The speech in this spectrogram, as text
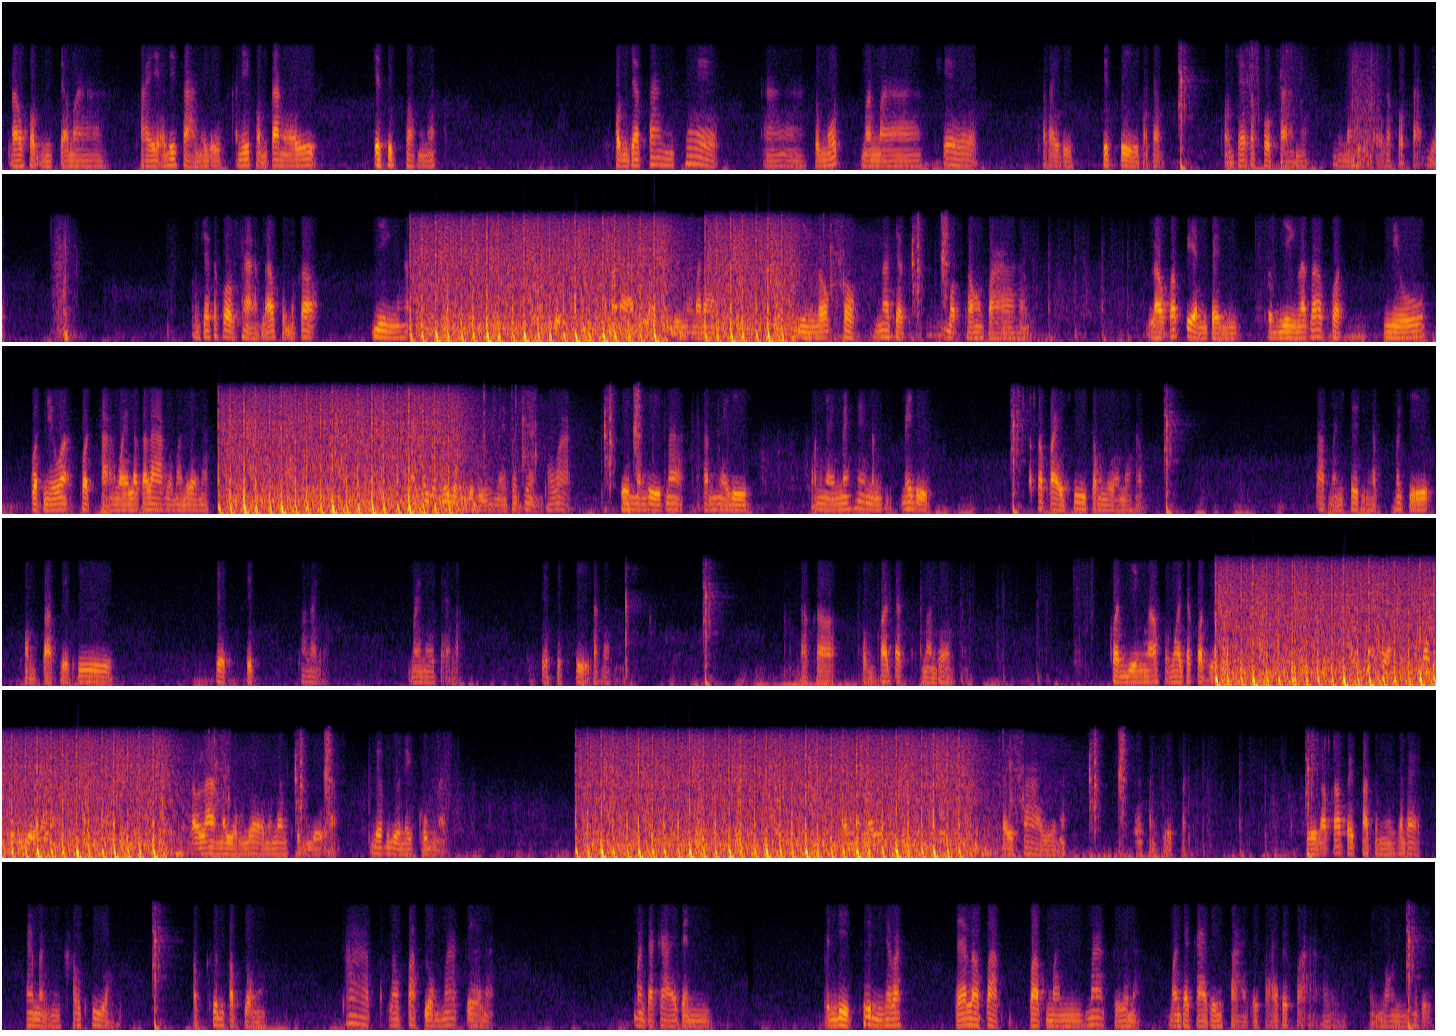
แล้วผมจะมาใช้อันที่สามให้ดู อันนี้ผมตั้งไว้เจ็ดสิบสองนะ ผมจะตั้งแค่อ่าสมมติมันมาแค่เท่าไรดีสิบสี่นะครับ ผมใช้ตะโขบสามนะนี่นะใช้ตะโขบสามยกผมใช้ตะโขบสามแล้วผมก็ยิงนะครับธรรมดาที่เรายิงธรรมดายิงนกตกน่าจะบดท้องฟ้าครับ เราก็เปลี่ยนเป็นกดยิงแล้วก็กดนิ้วกดนิ้วอะกดค้างไว้แล้วก็ลากลงมาด้วยนะมันก็ยังไม่ลงอยู่ดีไหมเพื่อนๆเพราะว่าคืนมันดีมากทำไงดีทำไงไม่ให้มันไม่ดีแล้วก็ไปที่ตรงโน้นนะครับปรับมันขึ้นครับ เมื่อกี้ผมปรับอยู่ที่เจ็ดสิบเท่าไหร่ไม่แน่ใจละเจ็ดสิบสี่แล้วกันแล้วก็ผมก็จะมาเดิม กดยิงแล้วผมก็จะกดลงเริ่มคุมอยู่แล้วเราล่างมันลงด้วยมันเริ่มคุมอยู่แล้วเริ่มอยู่ในกลุ่มแล้วแต่มันก็ยังไฟฟ้าอยู่นะต้องสังเกตปะหรือเราก็ไปปรับตรงนี้ก็ได้ ให้มันเข้าที่อะปรับขึ้นปรับลง ถ้าเราปรับลงมากเกินอะ มันจะกลายเป็นเป็นดีดขึ้นใช่ปะแต่เราปรับปรับมันมากเกินอะ มันจะกลายเป็นสายไปซ้ายไปขวาเออผมลองนี้ให้ดู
